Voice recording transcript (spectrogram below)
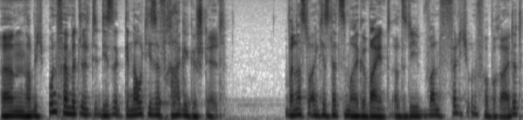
ähm, habe ich unvermittelt diese, genau diese Frage gestellt. Wann hast du eigentlich das letzte Mal geweint? Also die waren völlig unvorbereitet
